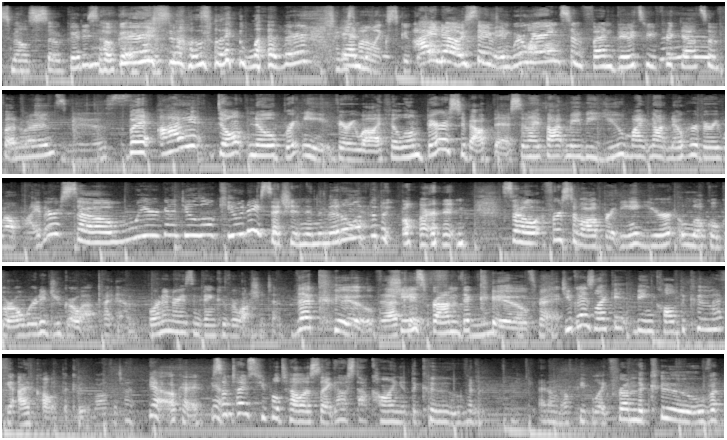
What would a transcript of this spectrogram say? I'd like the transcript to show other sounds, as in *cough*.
smells so good in so here. good. *laughs* It smells like leather. I just want to like scoop it I up. know, same. And we're wearing uh-huh. some fun boots. We picked out some fun ones. Yes. But I don't know Britnee very well. I feel a little embarrassed about this, and I thought maybe you might not know her very well either. So we're gonna do a little Q and A session in the middle of the boot barn. *laughs* So first of all, Britnee, you're a local girl. Where did you grow up? I am born and raised in Vancouver, Washington. The. The She's Couve. from the Mhm, Couve. that's right. Do you guys like it being called the Couve? Yeah, I'd call it the Couve all the time. Yeah, okay. Yeah. Sometimes people tell us like, oh, stop calling it the Couve. And I don't know if people like from the Couve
